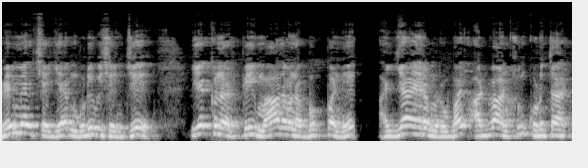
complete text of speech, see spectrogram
ரீமேக் செய்ய முடிவு செஞ்சு இயக்குனர் பி. மாதவனை புக் பண்ணி ஐயாயிரம் ரூபாய் அட்வான்ஸும் கொடுத்தார்.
